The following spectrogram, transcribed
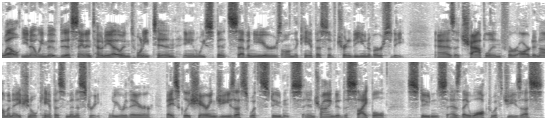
Well, you know, we moved to San Antonio in 2010, and we spent seven years on the campus of Trinity University as a chaplain for our denominational campus ministry. We were there basically sharing Jesus with students and trying to disciple students as they walked with Jesus.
